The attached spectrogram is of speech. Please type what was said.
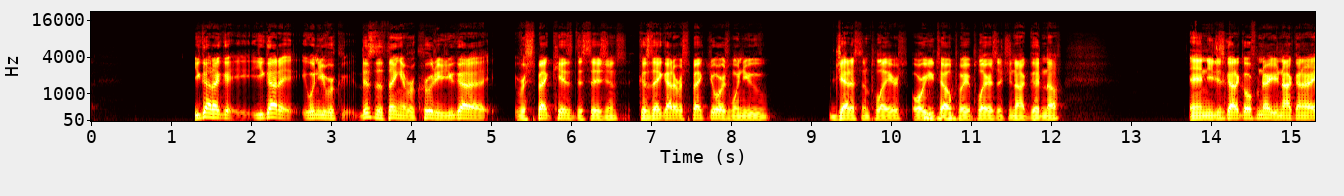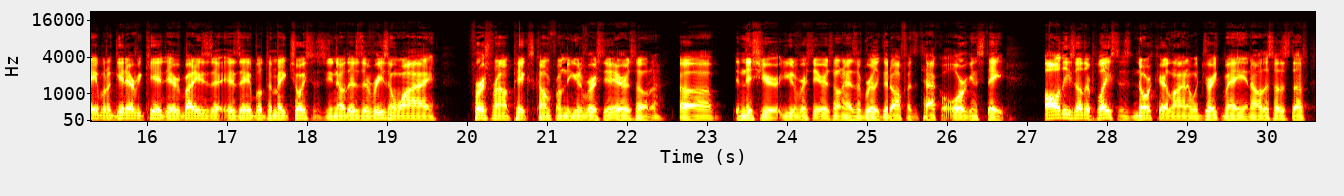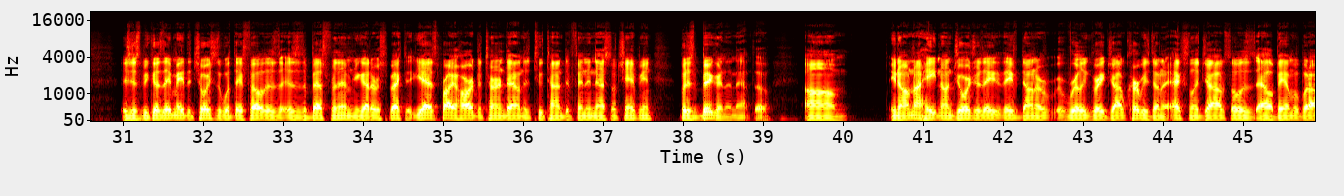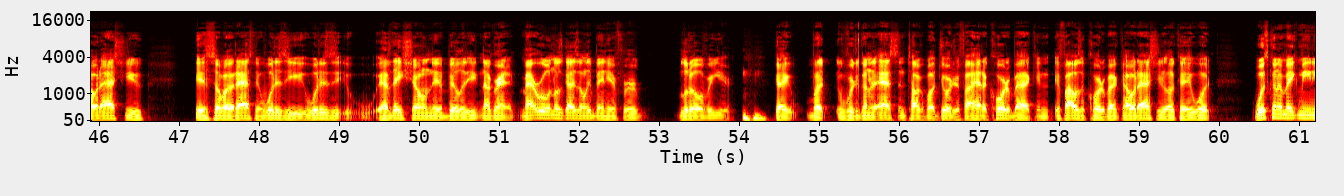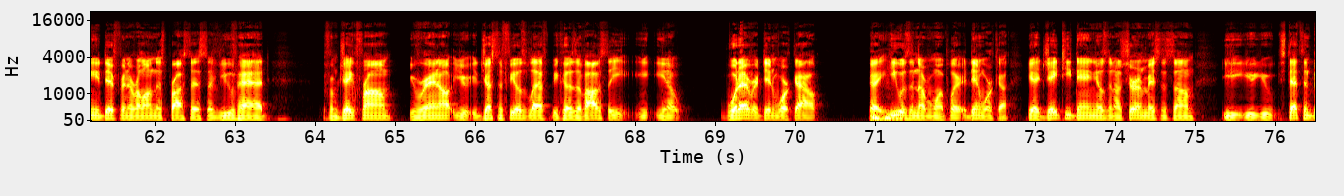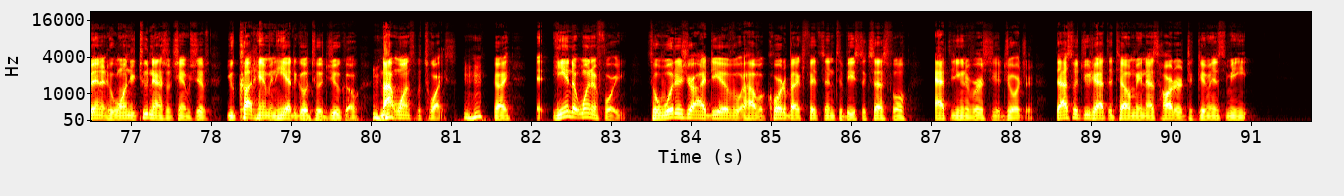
you gotta get- you gotta when you rec- this is the thing in recruiting. You gotta respect kids' decisions because they gotta respect yours when you jettison players or you tell players that you're not good enough. And you just got to go from there. You're not going to able to get every kid. Everybody is, is able to make choices. You know, there's a reason why first round picks come from the University of Arizona. Uh, this year, University of Arizona has a really good offensive tackle. Oregon State, all these other places, North Carolina with Drake Maye and all this other stuff, is just because they made the choices what they felt is, is the best for them. You got to respect it. Yeah, it's probably hard to turn down the two time defending national champion, but it's bigger than that though. Um, you know, I'm not hating on Georgia. They they've done a really great job. Kirby's done an excellent job. So has Alabama. But I would ask you, if somebody would ask me, what is he? What is he? Have they shown the ability? Now, granted, Matt Rhule and those guys only been here for a little over a year. Mm-hmm. Okay, but if we're going to ask and talk about Georgia, if I had a quarterback and if I was a quarterback, I would ask you, okay, what what's going to make me any different along this process? If you've had from Jake Fromm, you ran out, you Justin Fields left because of obviously, you, you know, whatever it didn't work out. Okay, he mm-hmm. was the number one player. It didn't work out. You had JT Daniels, and I'm sure I'm missing some. You, you, you, Stetson Bennett, who won you two national championships. You cut him, and he had to go to a JUCO, mm-hmm. not once but twice. Mm-hmm. Okay, eh, he ended up winning for you. So, what is your idea of how a quarterback fits in to be successful at the University of Georgia? That's what you'd have to tell me, and that's harder to convince me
